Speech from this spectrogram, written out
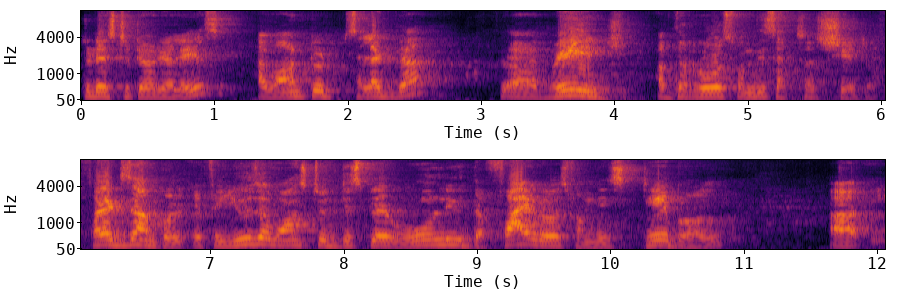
Today's tutorial is I want to select the uh, range of the rows from this Excel sheet. For example, if a user wants to display only the five rows from this table, uh,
